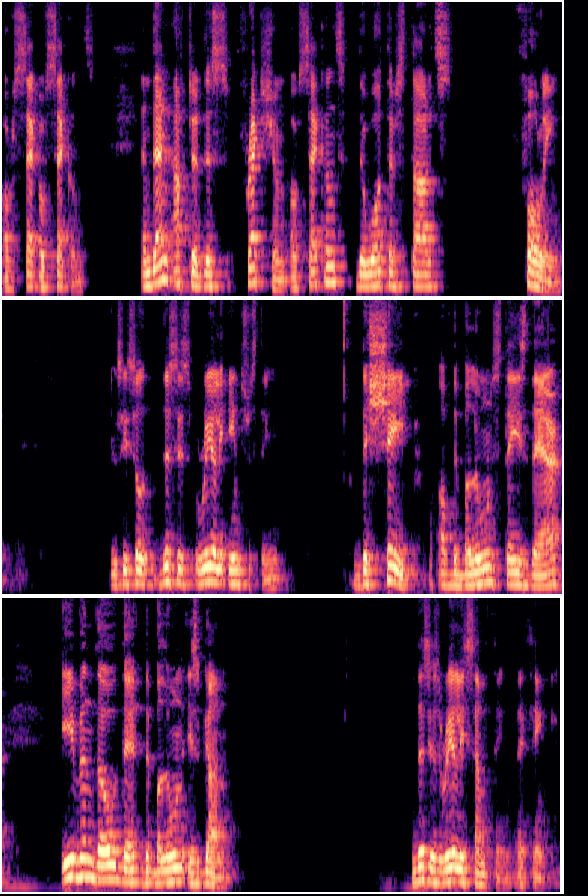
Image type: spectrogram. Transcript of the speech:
of, sec of seconds. And then after this fraction of seconds, the water starts falling you see, so this is really interesting. The shape of the balloon stays there, even though the, the balloon is gone. This is really something, I think,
